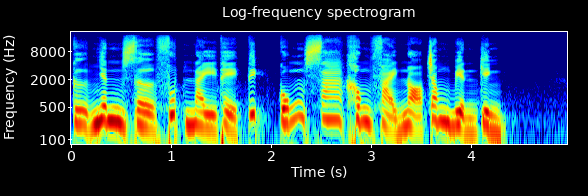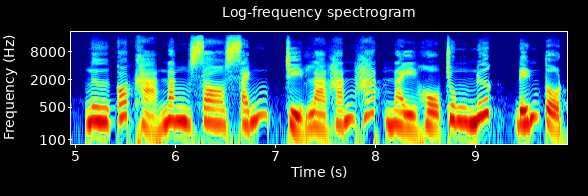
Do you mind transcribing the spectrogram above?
Cự nhân giờ phút này thể tích cũng xa không phải nọ trong biển kình. Ngư có khả năng so sánh chỉ là hắn hát này hồ trung nước đến tột.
